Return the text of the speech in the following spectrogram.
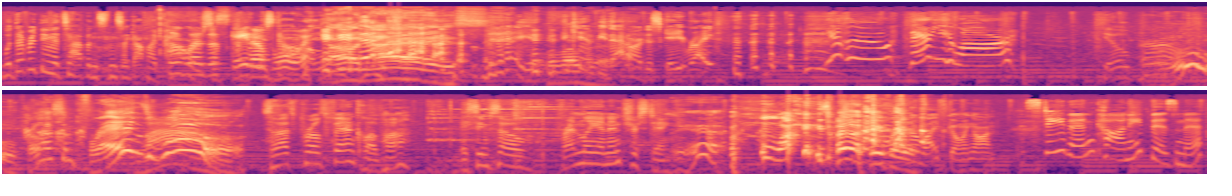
with everything that's happened since I got my powers, He powers, was a I've skater missed out on boy. a. Oh, nice. But hey, it, it can't be that. that hard to skate, right? Yoo-hoo! There you are. Yo, Pearl. Ooh, Pearl has some friends. Wow. Whoa. So that's Pearl's fan club, huh? They seem so friendly and interesting. Yeah. Why is toilet Other paper? life going on. Steven, Connie, Bismuth.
